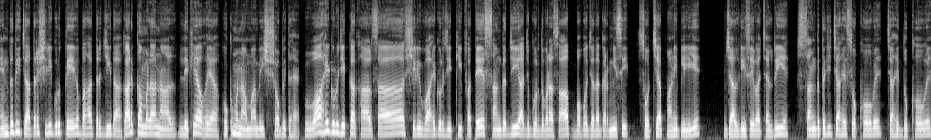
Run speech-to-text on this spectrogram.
ਹਿੰਦ ਦੀ ਚਾਦਰ ਸ੍ਰੀ ਗੁਰੂ ਤੇਗ ਬਹਾਦਰ ਜੀ ਦਾ ਕਰ ਕਮਲਾ ਨਾਲ ਲਿਖਿਆ ਹੋਇਆ ਹੁਕਮਨਾਮਾ ਵੀ ਸ਼ੋਭਿਤ ਹੈ। ਵਾਹਿਗੁਰੂ ਜੀ ਕਾ ਖਾਲਸਾ, ਸ੍ਰੀ ਵਾਹਿਗੁਰੂ ਜੀ ਕੀ ਫਤਿਹ। ਸੰਗਤ ਜੀ, ਅੱਜ ਗੁਰਦੁਆਰਾ ਸਾਹਿਬ ਬਹੁਤ ਜ਼ਿਆਦਾ ਗਰਮੀ ਸੀ। ਸੋਚਿਆ ਪਾਣੀ ਪੀ ਲਈਏ, ਜਲਦੀ ਸੇਵਾ ਚੱਲ ਰਹੀ ਹੈ। ਸੰਗਤ ਜੀ ਚਾਹੇ ਸੁੱਖ ਹੋਵੇ, ਚਾਹੇ ਦੁੱਖ ਹੋਵੇ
